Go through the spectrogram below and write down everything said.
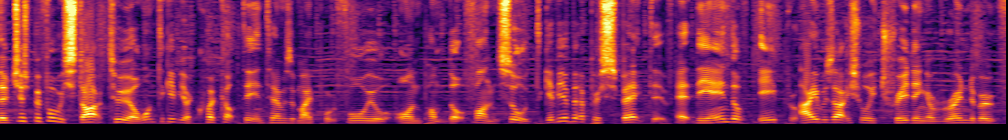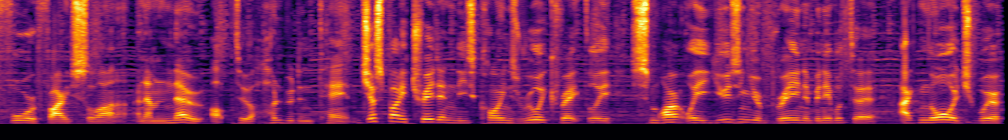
Now just before we start too I want to give you a quick update in terms of my portfolio on pump.fun so to give you a bit of perspective at the end of April I was actually trading around about 4 or 5 Solana and I'm now up to 110 just by trading these coins really correctly, smartly, using your brain and being able to acknowledge where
